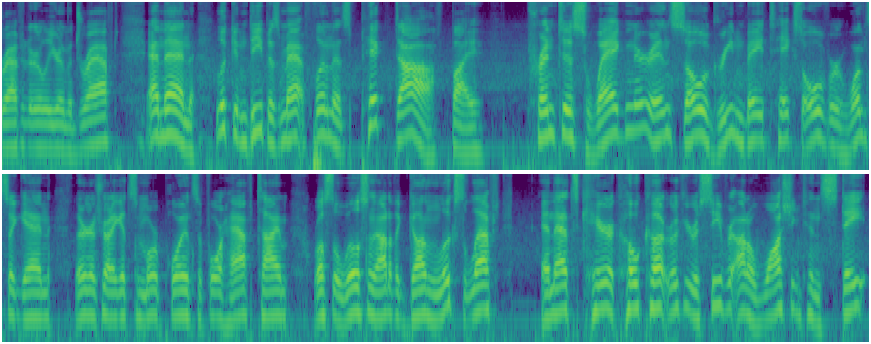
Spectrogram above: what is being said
drafted earlier in the draft. And then looking deep is Matt Flynn that's picked off by Prentice Wagner, and so Green Bay takes over once again. They're going to try to get some more points before halftime. Russell Wilson out of the gun, looks left, and that's Carrick Hokut, rookie receiver out of Washington State,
